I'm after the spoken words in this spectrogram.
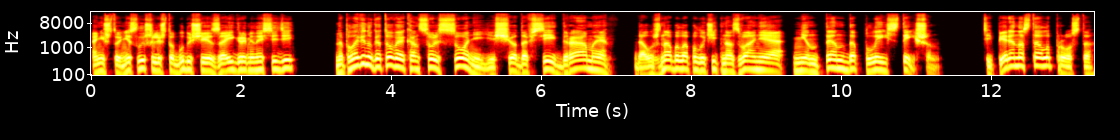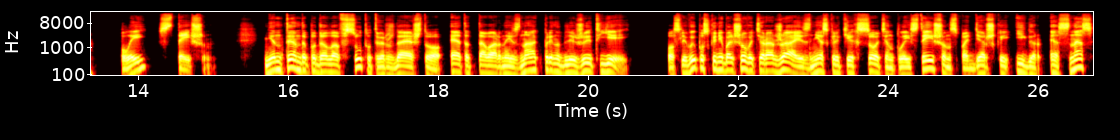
Они что, не слышали, что будущее за играми на CD? Наполовину готовая консоль Sony еще до всей драмы должна была получить название Nintendo PlayStation. Теперь она стала просто PlayStation. Nintendo подала в суд, утверждая, что этот товарный знак принадлежит ей. После выпуска небольшого тиража из нескольких сотен PlayStation с поддержкой игр SNES,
